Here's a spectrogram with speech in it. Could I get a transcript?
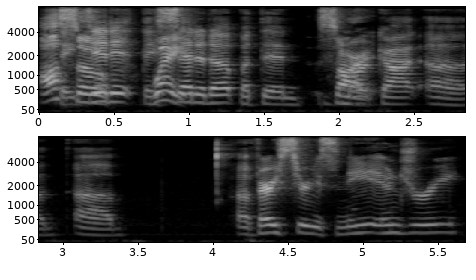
also, they did it. They wait, set it up, but then Sorry. Mark got uh, uh, a very serious knee injury,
